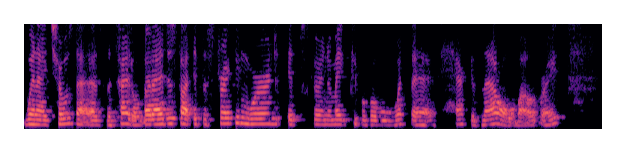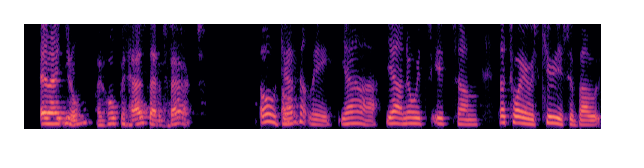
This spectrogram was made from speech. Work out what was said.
when I chose that as the title, but I just thought it's a striking word. It's going to make people go, well, what the heck is that all about, right? And I, you know, I hope it has that effect. Oh, definitely. Yeah. Yeah. No, it's, it's, um, that's why I was curious about,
